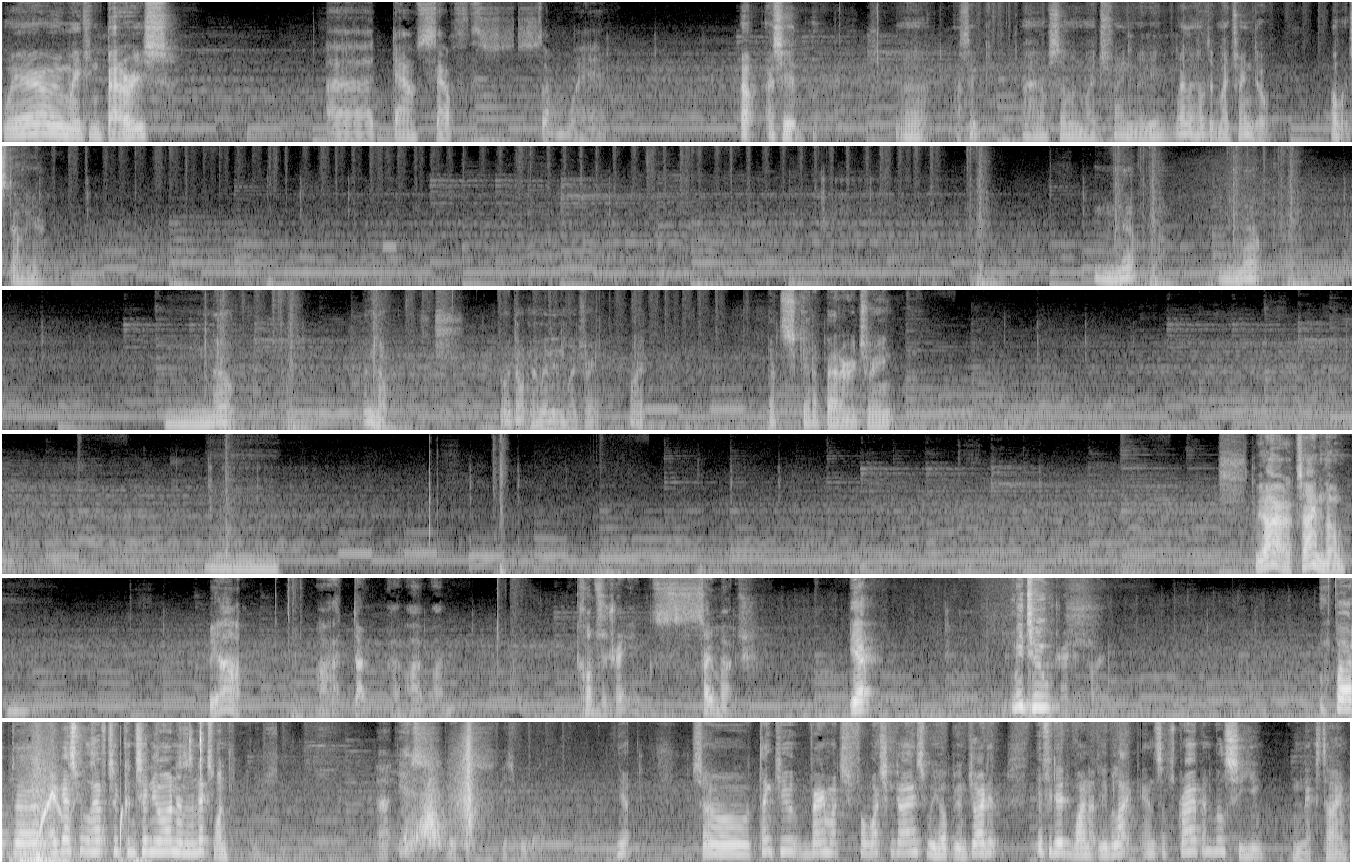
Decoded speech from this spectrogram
Where are we making batteries? Uh, down south somewhere. Oh, I see it. Uh, I think I have some in my train, maybe. Where the hell did my train go? Oh, it's down here. No. I don't have any in my drink. Alright. Let's get a battery drink. Hmm. We are out of time, though. We are. Concentrating so much. Yep. Me too. Losing track of time. But uh, I guess we'll have to continue on in the next one. Uh, yes, yes, yes, we will. Yep. So thank you very much for watching, guys. We hope you enjoyed it. If you did, why not leave a like and subscribe, and we'll see you next time.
